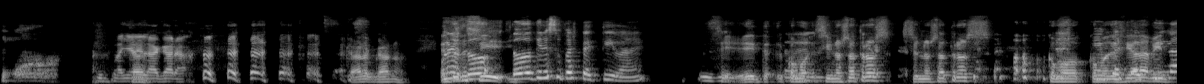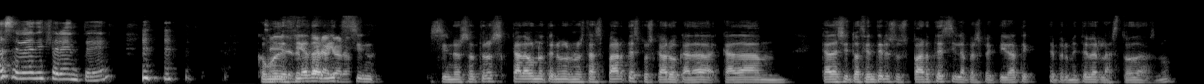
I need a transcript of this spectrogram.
Un pañal en la cara. claro, claro. bueno, todo, tiene su perspectiva, ¿eh? Sí, como si nosotros, si nosotros, como, como decía David. se ve diferente, ¿eh? Como decía David, si, nosotros cada uno tenemos nuestras partes, pues claro, cada, cada, cada situación tiene sus partes y la perspectiva te, te permite verlas todas, ¿no?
